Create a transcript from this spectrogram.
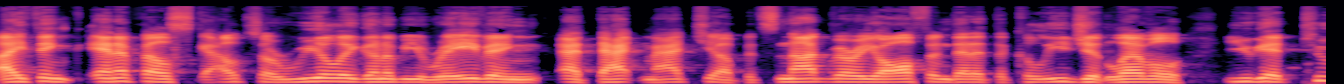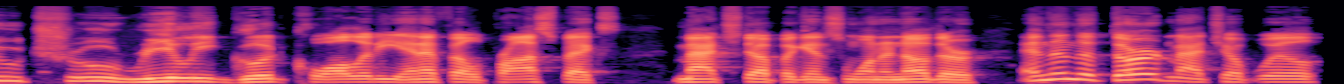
I think NFL scouts are really going to be raving at that matchup. It's not very often that at the collegiate level you get two true, really good quality NFL prospects matched up against one another. And then the third matchup, will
